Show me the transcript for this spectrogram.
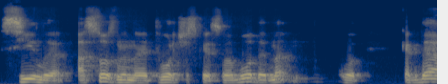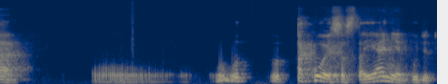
силы, осознанная творческая свобода. Вот, когда э, ну, вот, вот такое состояние будет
